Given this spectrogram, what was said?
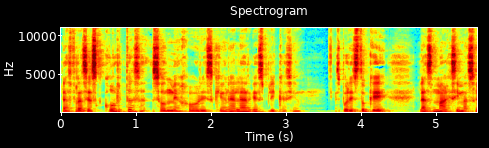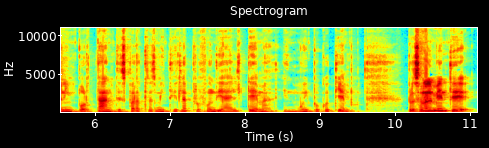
Las frases cortas son mejores que una larga explicación. Es por esto que las máximas son importantes para transmitir la profundidad del tema en muy poco tiempo. Personalmente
